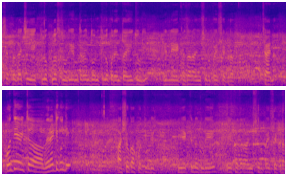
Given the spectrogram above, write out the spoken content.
अशा प्रकारची एक किलो प्लस जोडी आहे मित्रांनो. दोन किलोपर्यंत आहे ही जोडी. गेली एक हजार ऐंशी रुपये शेकडा. चायना. कोणती आहे? व्हेरायटी कोणती? अशोका कोथिंबीर. ही एक किलो जोडी आहे. एक हजार ऐंशी रुपये शेकडा.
